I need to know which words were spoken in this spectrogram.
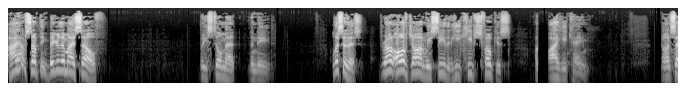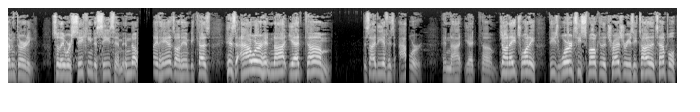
I have something bigger than myself, but he still met the need. Listen to this. Throughout all of John, we see that he keeps focus on why he came. John 7:30. So they were seeking to seize him, and no laid hands on him because his hour had not yet come. This idea of his hour had not yet come. John 8:20, these words he spoke in the treasury as he taught in the temple,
